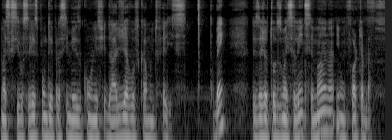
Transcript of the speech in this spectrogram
mas que se você responder para si mesmo com honestidade, já vou ficar muito feliz. Tá bem? Desejo a todos uma excelente semana e um forte abraço.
